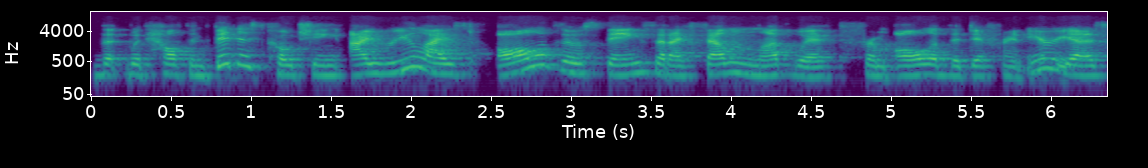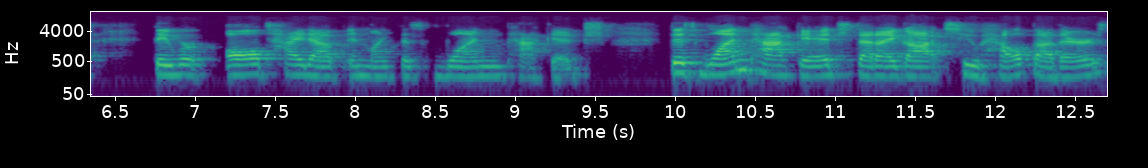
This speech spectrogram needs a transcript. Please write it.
the, with health and fitness coaching, I realized all of those those things that I fell in love with from all of the different areas, they were all tied up in like this one package. This one package that I got to help others.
